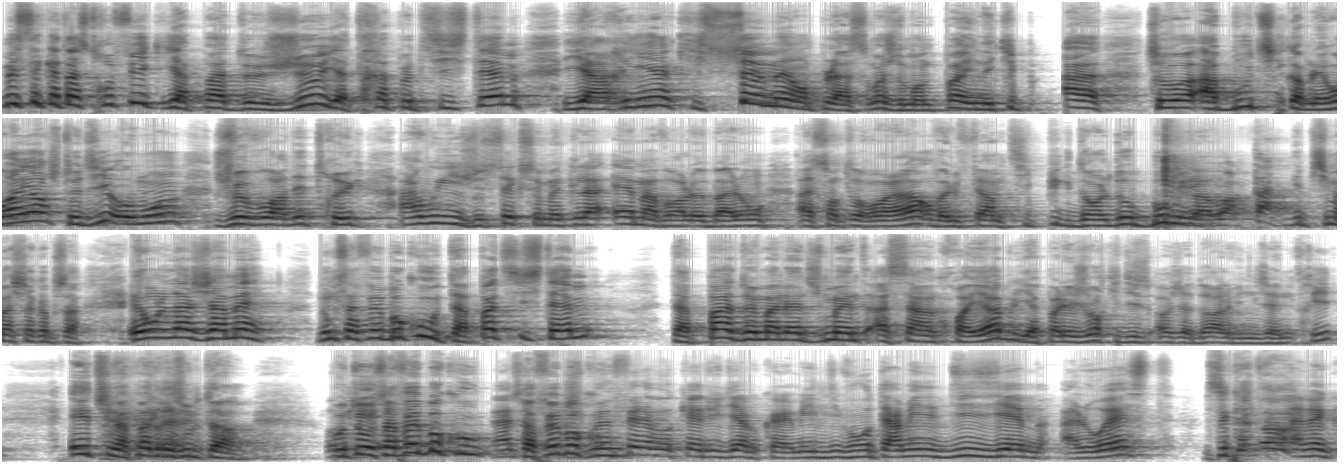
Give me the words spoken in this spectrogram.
mais c'est catastrophique. Il n'y a pas de jeu, il y a très peu de système, il n'y a rien qui se met en place. Moi, je ne demande pas une équipe à- tu vois, aboutie comme les Warriors. Je te dis, au moins, je veux voir des trucs. Ah oui, je sais que ce mec-là aime avoir le ballon à cet endroit-là. On va lui faire un petit pic dans le dos, boum, il va avoir tac, des petits machins comme ça. Et on ne l'a jamais. Donc ça fait beaucoup. Tu n'as pas de système, tu n'as pas de management assez incroyable. Il n'y a pas les joueurs qui disent, oh, j'adore Alvin Gentry. Et tu n'as pas de résultat. Ok. Poto, ça fait beaucoup. Attends, ça fait beaucoup. Je me fais l'avocat du diable quand même. Ils vont terminer dixième à l'ouest. C'est cata. Avec,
